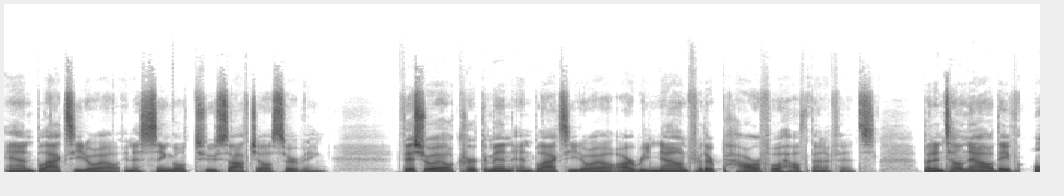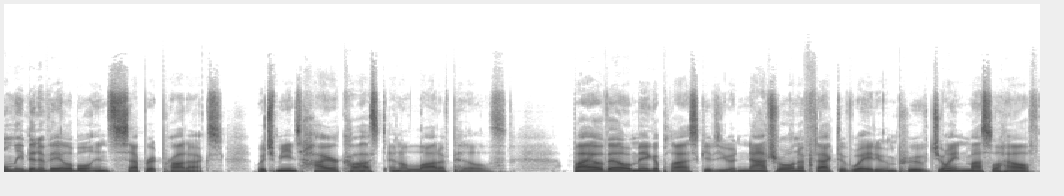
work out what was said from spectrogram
and black seed oil in a single two soft gel serving. Fish oil, curcumin, and black seed oil are renowned for their powerful health benefits. But until now, they've only been available in separate products, which means higher cost and a lot of pills. BioVail Omega Plus gives you a natural and effective way to improve joint and muscle health,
